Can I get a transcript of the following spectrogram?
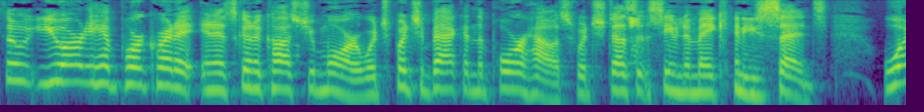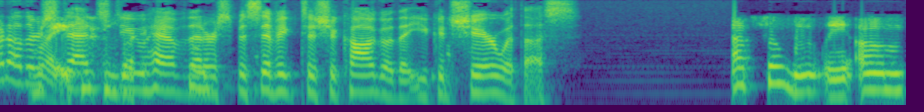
So you already have poor credit and it's going to cost you more, which puts you back in the poorhouse, which doesn't seem to make any sense. What other right. stats do you have that are specific to Chicago that you could share with us? Absolutely. Um,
